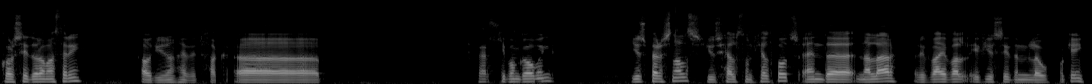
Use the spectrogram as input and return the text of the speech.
Corsair Dora Mastery? Oh, you don't have it, fuck. Uh, keep on going. Use personals, use health on health pots, and uh, Nalar, revival if you see them low, okay?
